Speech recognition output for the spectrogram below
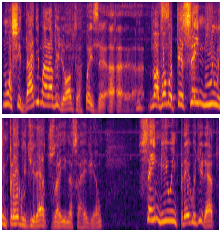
numa cidade maravilhosa. Pois é. A, a, a... Nós vamos ter 100 mil empregos diretos aí nessa região. 100 mil empregos diretos.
